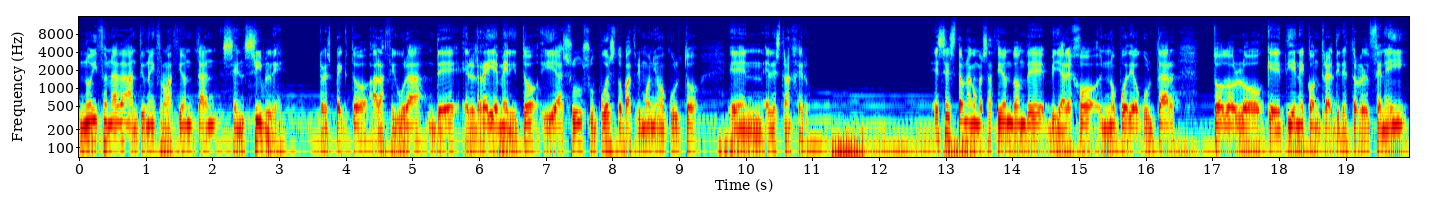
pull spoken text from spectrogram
no hizo nada ante una información tan sensible respecto a la figura del el rey emérito y a su supuesto patrimonio oculto en el extranjero. Es esta una conversación donde Villarejo no puede ocultar todo lo que tiene contra el director del CNI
